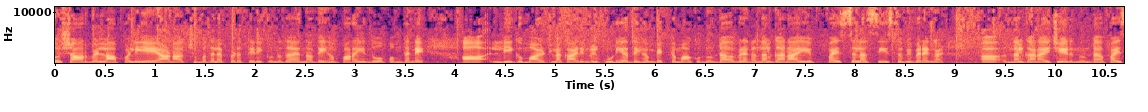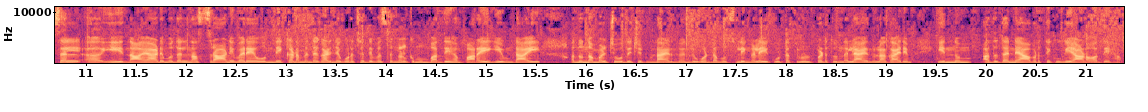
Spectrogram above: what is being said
തുഷാർ വെള്ളാപ്പള്ളിയെയാണ് ചുമതലപ്പെടുത്തിയിരിക്കുന്നത് എന്ന് അദ്ദേഹം പറയുന്നു. ഒപ്പം തന്നെ ലീഗുമായിട്ടുള്ള കാര്യങ്ങൾ കൂടി അദ്ദേഹം വ്യക്തമാക്കുന്നുണ്ട്. വിവരങ്ങൾ നൽകാനായി ഫൈസൽ അസീസ് വിവരങ്ങൾ നൽകാനായി ചേരുന്നുണ്ട്. ഫൈസൽ ഈ നായാടി മുതൽ നസ്രാണി വരെ ഒന്നിക്കണമെന്ന് കഴിഞ്ഞ കുറച്ച് ദിവസങ്ങൾക്ക് മുമ്പ് അദ്ദേഹം പറയുകയുണ്ടായി. അന്നും നമ്മൾ ചോദിച്ചിട്ടുണ്ടായിരുന്നു എന്തുകൊണ്ട് മുസ്ലിങ്ങളെ ഈ കൂട്ടത്തിൽ ഉൾപ്പെടുത്തുന്നില്ല എന്നുള്ള കാര്യം. ഇന്നും അത് തന്നെ ആവർത്തിക്കുകയാണോ അദ്ദേഹം?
